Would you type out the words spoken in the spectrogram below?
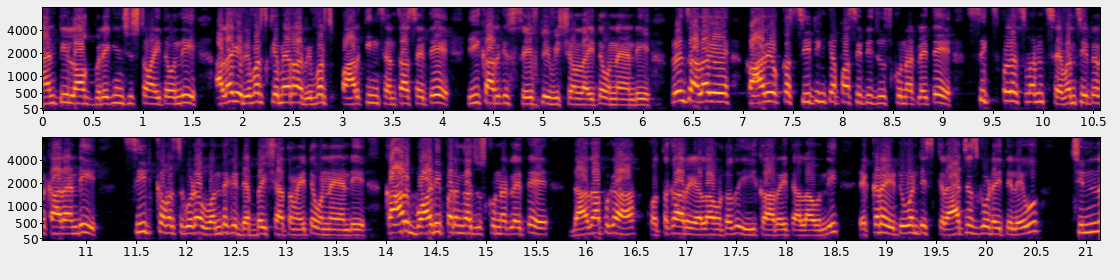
anti lock braking system అయితే ఉంది. అలాగే reverse camera reverse parking sensors అయితే ఈ కార్కి సేఫ్టీ విషయంలో అయితే ఉన్నాయండి. ఫ్రెండ్స్ అలాగే కార్ యొక్క సీటింగ్ కెపాసిటీ చూసుకున్నట్లయితే six plus one seven seater car అండి. సీట్ కవర్స్ కూడా వందకి డెబ్బై శాతం అయితే ఉన్నాయండి. కారు బాడీ పరంగా చూసుకున్నట్లయితే దాదాపుగా కొత్త కారు ఎలా ఉంటుందో ఈ కారు అయితే అలా ఉంది. ఎక్కడ ఎటువంటి స్క్రాచెస్ కూడా అయితే లేవు. చిన్న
